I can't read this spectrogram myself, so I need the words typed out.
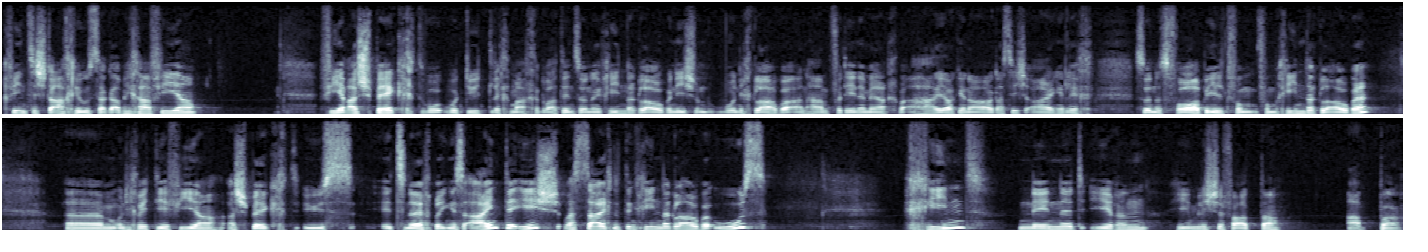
Ich finde es eine starke Aussage, aber ich habe vier vier Aspekte, wo, wo deutlich machen, was denn so ein Kinderglauben ist und wo ich glaube, anhand von denen merkt man, aha, ja genau, das ist eigentlich so ein Vorbild vom, vom Kinderglauben. Ähm, und ich will die vier Aspekte uns jetzt näher bringen. Das eine ist, was zeichnet den Kinderglauben aus? Kind nennen ihren himmlischen Vater Appa.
